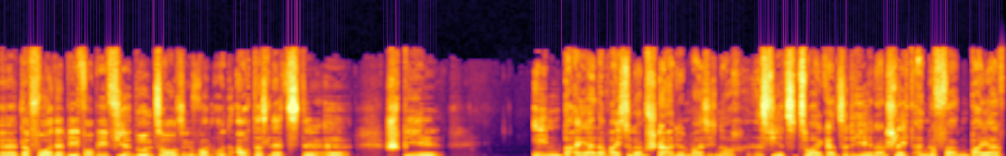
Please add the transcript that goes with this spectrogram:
Äh, davor der BVB 4-0 zu Hause gewonnen und auch das letzte äh, Spiel in Bayer, da war ich sogar im Stadion, weiß ich noch. Das 4 zu 2, kannst du dich erinnern? Schlecht angefangen, Bayer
